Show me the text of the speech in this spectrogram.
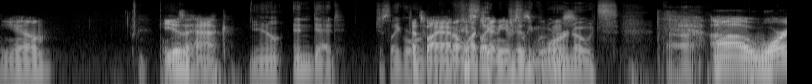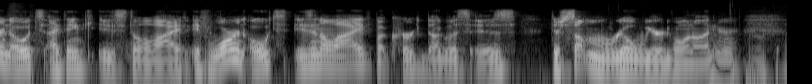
Yeah. He is a hack. you know, and dead, just like That's why I don't watch like- any of his like movies. Warren Oates. Uh, Uh, Warren Oates, I think, is still alive. If Warren Oates isn't alive, but Kirk Douglas is, there's something real weird going on here, okay.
